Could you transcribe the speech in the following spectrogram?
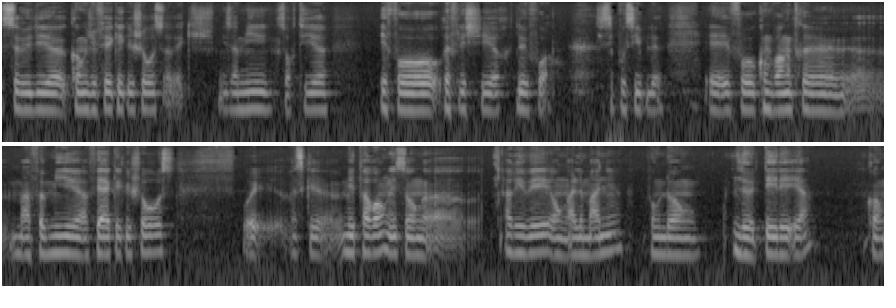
ça veut dire, quand je fais quelque chose avec mes amis, sortir, il faut réfléchir deux fois, si c'est possible. Et il faut convaincre euh, ma famille à faire quelque chose. Oui, parce que mes parents, ils sont euh, arrivés en Allemagne pendant le DDR, quand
